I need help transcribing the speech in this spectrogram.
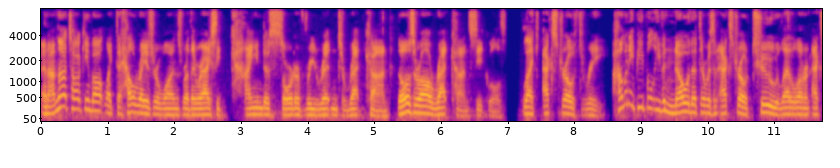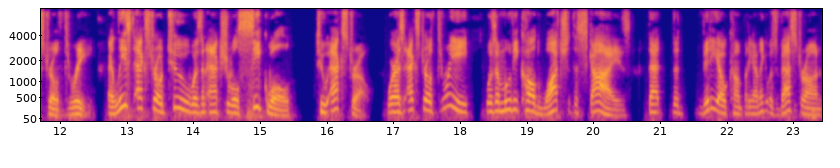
And I'm not talking about like the Hellraiser ones where they were actually kind of sort of rewritten to retcon. Those are all retcon sequels. Like Xtro 3. How many people even know that there was an Xtro 2, let alone an Xtro 3? At least Xtro 2 was an actual sequel to Xtro, Whereas Xtro 3 was a movie called Watch the Skies that the video company, I think it was Vestron,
